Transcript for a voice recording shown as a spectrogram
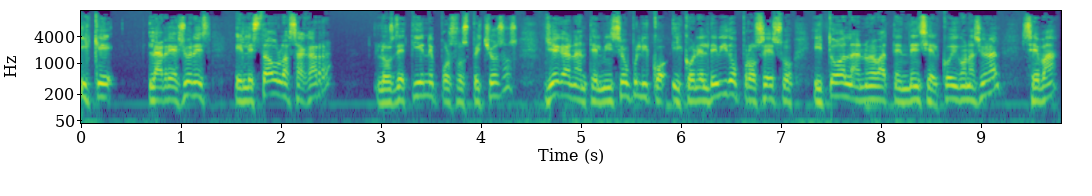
Y que la reacción es, el Estado las agarra los detiene por sospechosos, llegan ante el Ministerio Público y con el debido proceso y toda la nueva tendencia del Código Nacional, se va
